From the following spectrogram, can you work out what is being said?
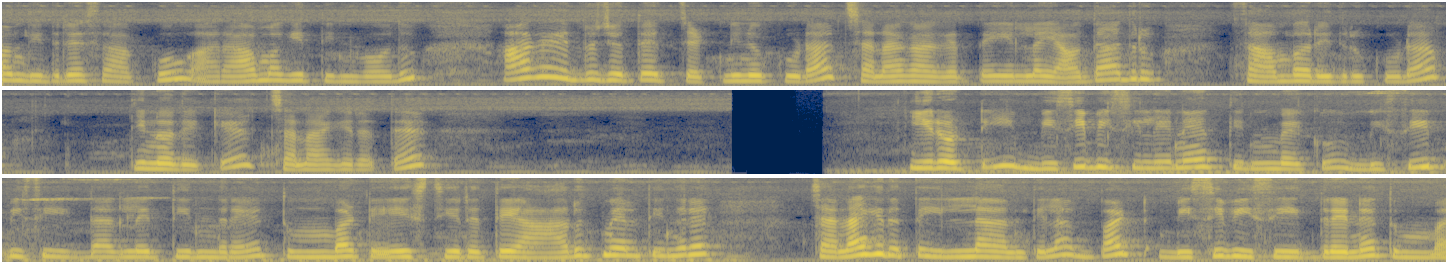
ಒಂದಿದ್ರೆ ಸಾಕು, ಆರಾಮಾಗಿ ತಿನ್ಬೋದು. ಹಾಗೆ ಇದ್ರ ಜೊತೆ ಚಟ್ನಿನೂ ಕೂಡ ಚೆನ್ನಾಗಾಗತ್ತೆ. ಇಲ್ಲ ಯಾವುದಾದ್ರೂ ಸಾಂಬಾರು ಇದ್ರೂ ಕೂಡ ತಿನ್ನೋದಕ್ಕೆ ಚೆನ್ನಾಗಿರುತ್ತೆ. ಈ ರೊಟ್ಟಿ ಬಿಸಿ ಬಿಸಿಲೇ ತಿನ್ನಬೇಕು ಬಿಸಿ ಬಿಸಿ ಇದ್ದಾಗಲೇ ತಿಂದರೆ ತುಂಬ ಟೇಸ್ಟ್ ಇರುತ್ತೆ. ಆರದ ಮೇಲೆ ತಿಂದರೆ ಚೆನ್ನಾಗಿರುತ್ತೆ, ಇಲ್ಲ ಅಂತಿಲ್ಲ. ಬಟ್ ಬಿಸಿ ಬಿಸಿ ಇದ್ರೇ ತುಂಬಾ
